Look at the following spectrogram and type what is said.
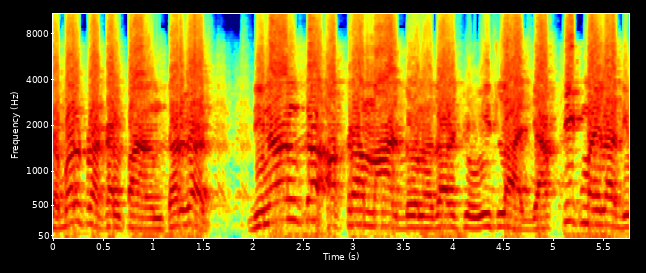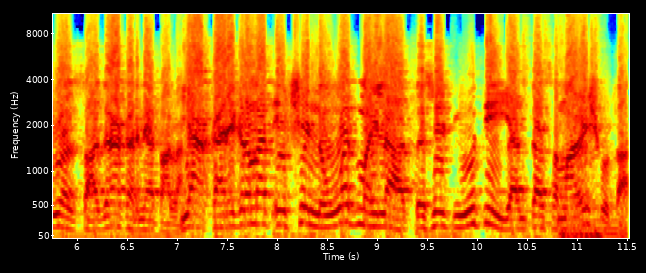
सबल प्रकल्पाअंतर्गत दिनांक अकरा मार्च दोन हजार चोवीस ला जागतिक महिला दिवस साजरा करण्यात आला. या कार्यक्रमात एकशे नव्वद महिला तसेच युवती यांचा समावेश होता.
